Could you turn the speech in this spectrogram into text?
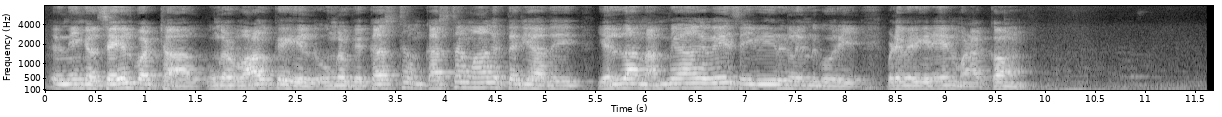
நீங்கள் செயல்பட்டால் உங்கள் வாழ்க்கையில் உங்களுக்கு கஷ்டம் கஷ்டமாக தெரியாது. எல்லாம் நன்மையாகவே செய்வீர்கள் என்று கூறி விடைபெறுகிறேன். வணக்கம்.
